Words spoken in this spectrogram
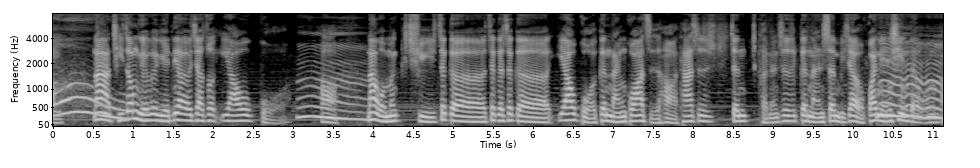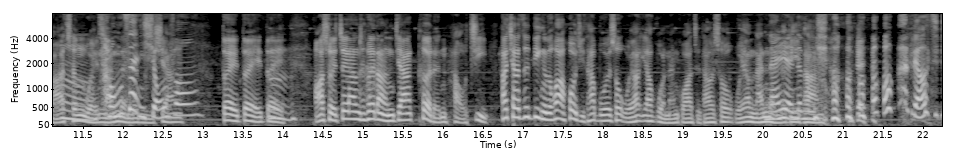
Oh. 那其中有一个原料又叫做腰果。嗯。哦那我们取这个这个这个腰果跟南瓜子哈，它是真可能就是跟男生比较有关联性的，嗯、我们把它称为男人的米香。对对对，嗯、好，所以这样子会让人家客人好记。他下次订的话，或许他不会说我要腰果南瓜子，他会说我要男人的米香。了解。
